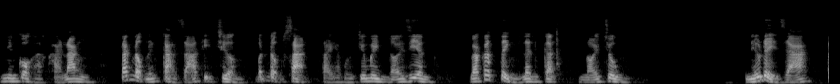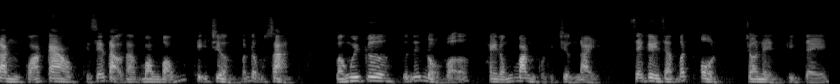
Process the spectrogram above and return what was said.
nhưng có khả năng tác động đến cả giá thị trường bất động sản tại Thành phố Hồ Chí Minh nói riêng và các tỉnh lân cận nói chung. Nếu đẩy giá tăng quá cao thì sẽ tạo ra bong bóng thị trường bất động sản và nguy cơ dẫn đến đổ vỡ hay đóng băng của thị trường này sẽ gây ra bất ổn cho nền kinh tế.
